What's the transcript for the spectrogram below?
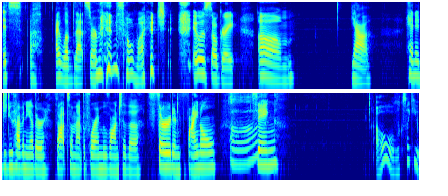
it's ugh, I loved that sermon so much. It was so great. Um yeah. Hannah, did you have any other thoughts on that before I move on to the third and final Uh, thing? Oh, looks like you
